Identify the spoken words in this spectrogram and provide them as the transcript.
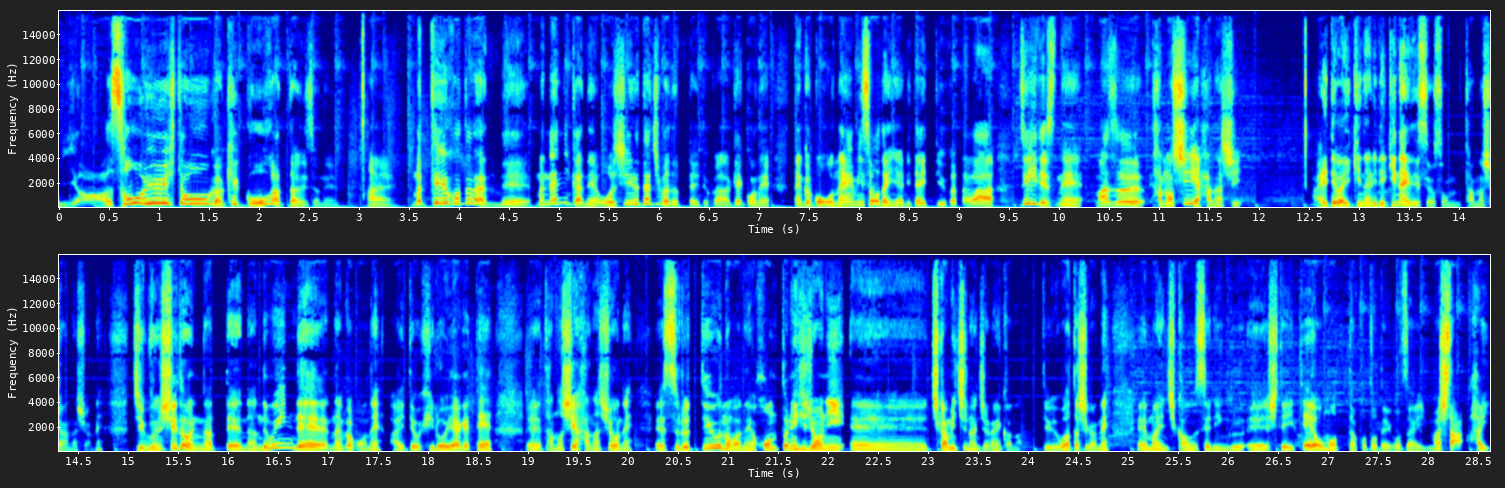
いやー、そういう人が結構多かったんですよね。はい。まあ、っていうことなんで、まあ、何かね、教える立場だったりとか、結構ね、なんかこう、お悩み相談やりたいっていう方は、ぜひですね、まず、楽しい話、相手はいきなりできないですよ、その楽しい話はね。自分主導になって何でもいいんで、なんかこうね、相手を拾い上げて、えー、楽しい話をね、えー、するっていうのがね、本当に非常に、えー、近道なんじゃないかなっていう私がね、え毎日カウンセリング、えしていて思ったことでございました。はい。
